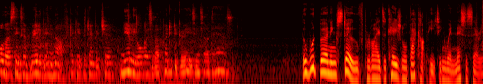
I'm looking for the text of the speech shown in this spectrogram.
all those things have really been enough to keep the temperature nearly always above 20 degrees inside the house. The wood-burning stove provides occasional backup heating when necessary.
